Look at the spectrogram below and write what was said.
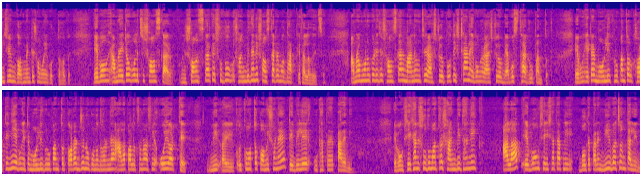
ইন্টারিম গভর্নমেন্টের সময় করতে হবে। এবং আমরা এটাও বলেছি সংস্কার মানে সংস্কারকে শুধু সাংবিধানিক সংস্কারের মধ্যে আটকে ফেলা হয়েছে। আমরা মনে করি যে সংস্কার মানে হচ্ছে রাষ্ট্রীয় প্রতিষ্ঠান এবং রাষ্ট্রীয় ব্যবস্থার রূপান্তর। এবং এটার মৌলিক রূপান্তর ঘটেনি এবং এটা মৌলিক রূপান্তর করার জন্য কোনো ধরনের আলাপ আলোচনা আসলে ওই অর্থে ঐকমত্য কমিশনে টেবিলে উঠাতে পারেনি। এবং সেখানে শুধুমাত্র সাংবিধানিক আলাপ এবং সেই সাথে আপনি বলতে পারেন নির্বাচনকালীন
